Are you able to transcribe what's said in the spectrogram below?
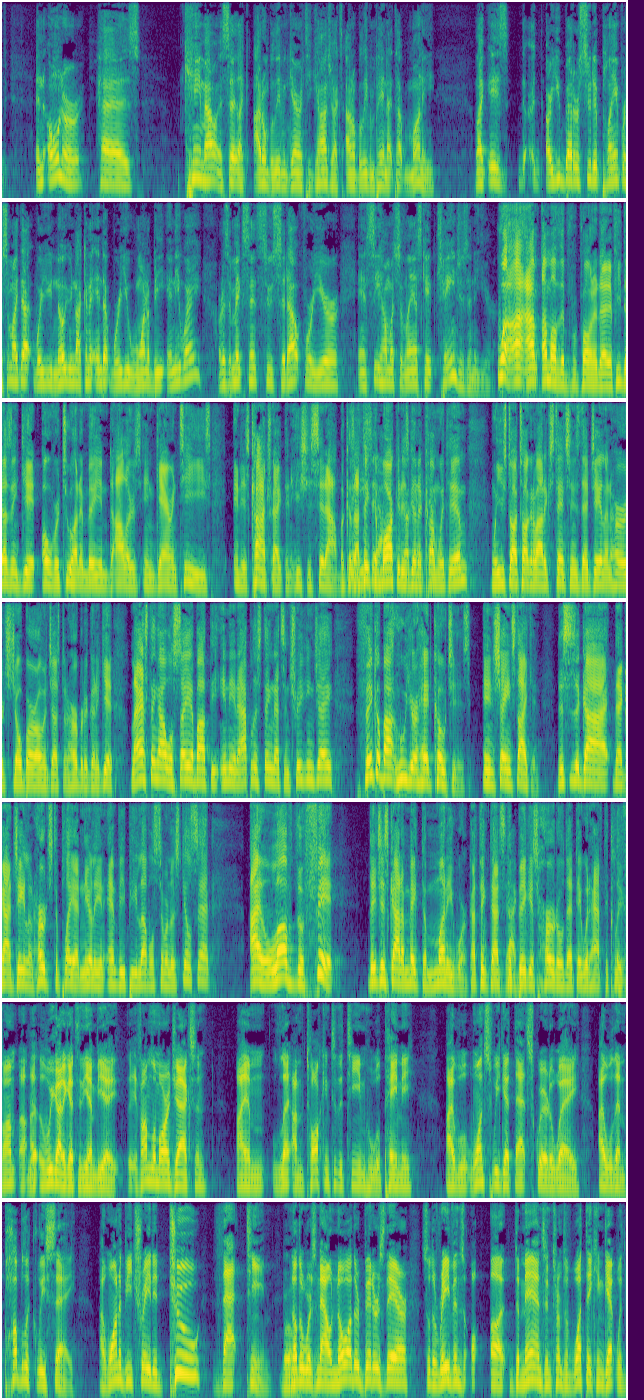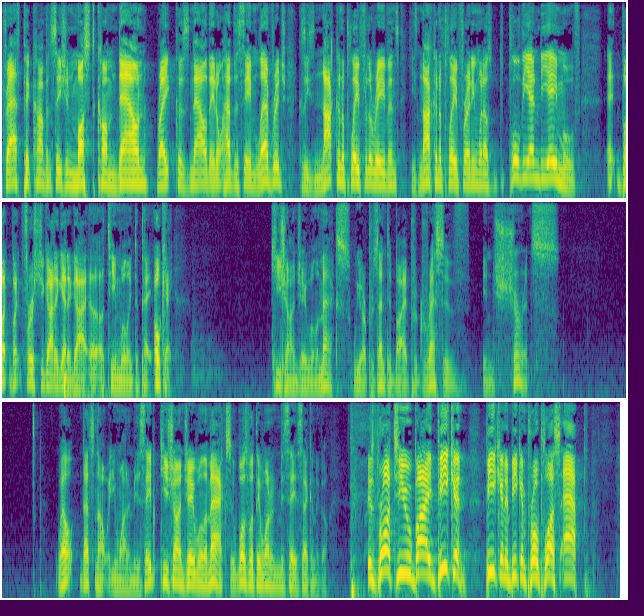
an owner has came out and said like I don't believe in guaranteed contracts, I don't believe in paying that type of money. Like is are you better suited playing for something like that where you know you're not going to end up where you want to be anyway, or does it make sense to sit out for a year and see how much the landscape changes in a year? Well, I, I'm, I'm of the proponent that if he doesn't get over two hundred million dollars in guarantees in his contract, then he should sit out because Yeah, I think the out. market is Okay, going to come with him when you start talking about extensions that Jalen Hurts, Joe Burrow, and Justin Herbert are going to get. Last thing I will say about the Indianapolis thing that's intriguing, Jay. Think about who your head coach is in Shane Steichen. This is a guy that got Jalen Hurts to play at nearly an MVP level, similar skill set. I love the fit. They just got to make the money work. I think that's the biggest hurdle that they would have to clear. If I'm, uh, uh, we got to get to the NBA. If I'm Lamar Jackson, I am. Le- I'm talking to the team who will pay me. I will once we get that squared away. I will then publicly say I want to be traded to that team. In other words, now no other bidders there, so the Ravens' uh, demands in terms of what they can get with draft pick compensation must come down, right? Because now they don't have the same leverage. Because he's not going to play for the Ravens, he's not going to play for anyone else. Pull the NBA move, Eh, but but first you got to get a guy, a, team willing to pay. Okay, Keyshawn J. Will and Max. We are presented by Progressive Insurance. Well, that's not what you wanted me to say. Keyshawn J. Will and Max. It was what they wanted me to say a second ago. Is brought to you by Beacon. Beacon and Beacon Pro Plus app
